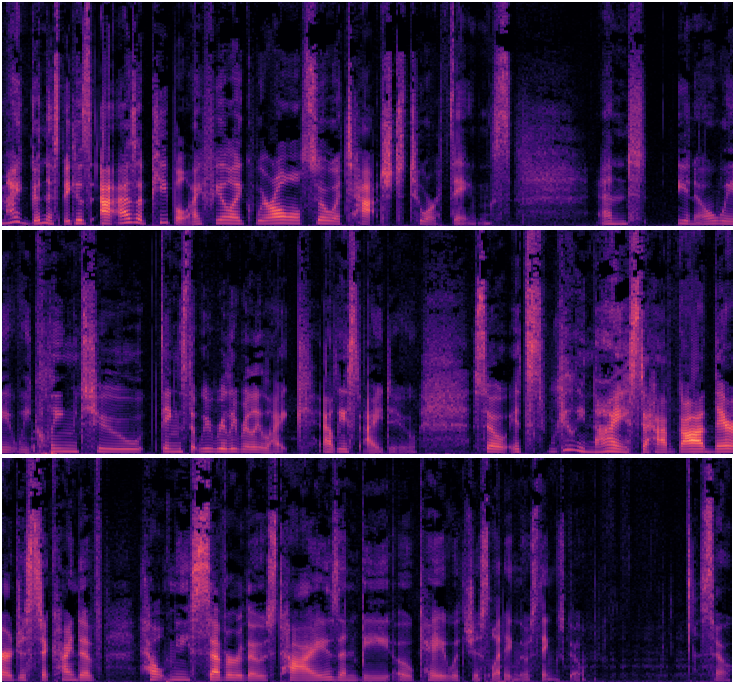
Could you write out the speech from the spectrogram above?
my goodness, because as a people, I feel like we're all so attached to our things. And you know we we cling to things that we really really like. At least i do. So it's really nice to have god there just to kind of help me sever those ties and be okay with just letting those things go. So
